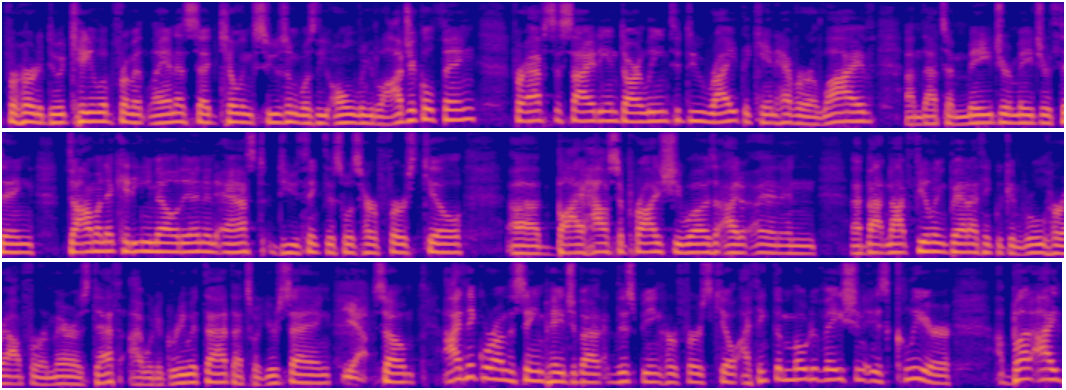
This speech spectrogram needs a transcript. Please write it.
for her to do it. Caleb from Atlanta said killing Susan was the only logical thing for F Society and Darlene to do right. They can't have her alive. Um, that's a major major thing. Dominic had emailed in and asked, "Do you think this was her first kill?" Uh, by how surprised she was, I, and, and about not feeling bad. I think we can rule her out for Romero's death. I would agree with that. That's what you're saying. Yeah. So I think we're on the same page about this being her first kill. I think the motivation is clear, but I,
